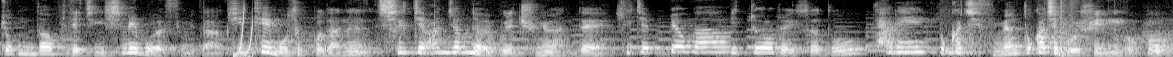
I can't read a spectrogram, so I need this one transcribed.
조금 더 비대칭이 심해 보였습니다. CT의 모습보다는 실제 환자분의 얼굴이 중요한데 실제 뼈가 삐뚤어져 있어도 살이 똑같이 있으면 똑같이 보일 수 있는 거고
